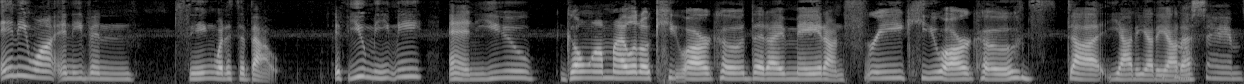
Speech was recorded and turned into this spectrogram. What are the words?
any want in even seeing what it's about, if you meet me and you go on my little QR code that I made on free QR codes dot yada yada yada. same.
